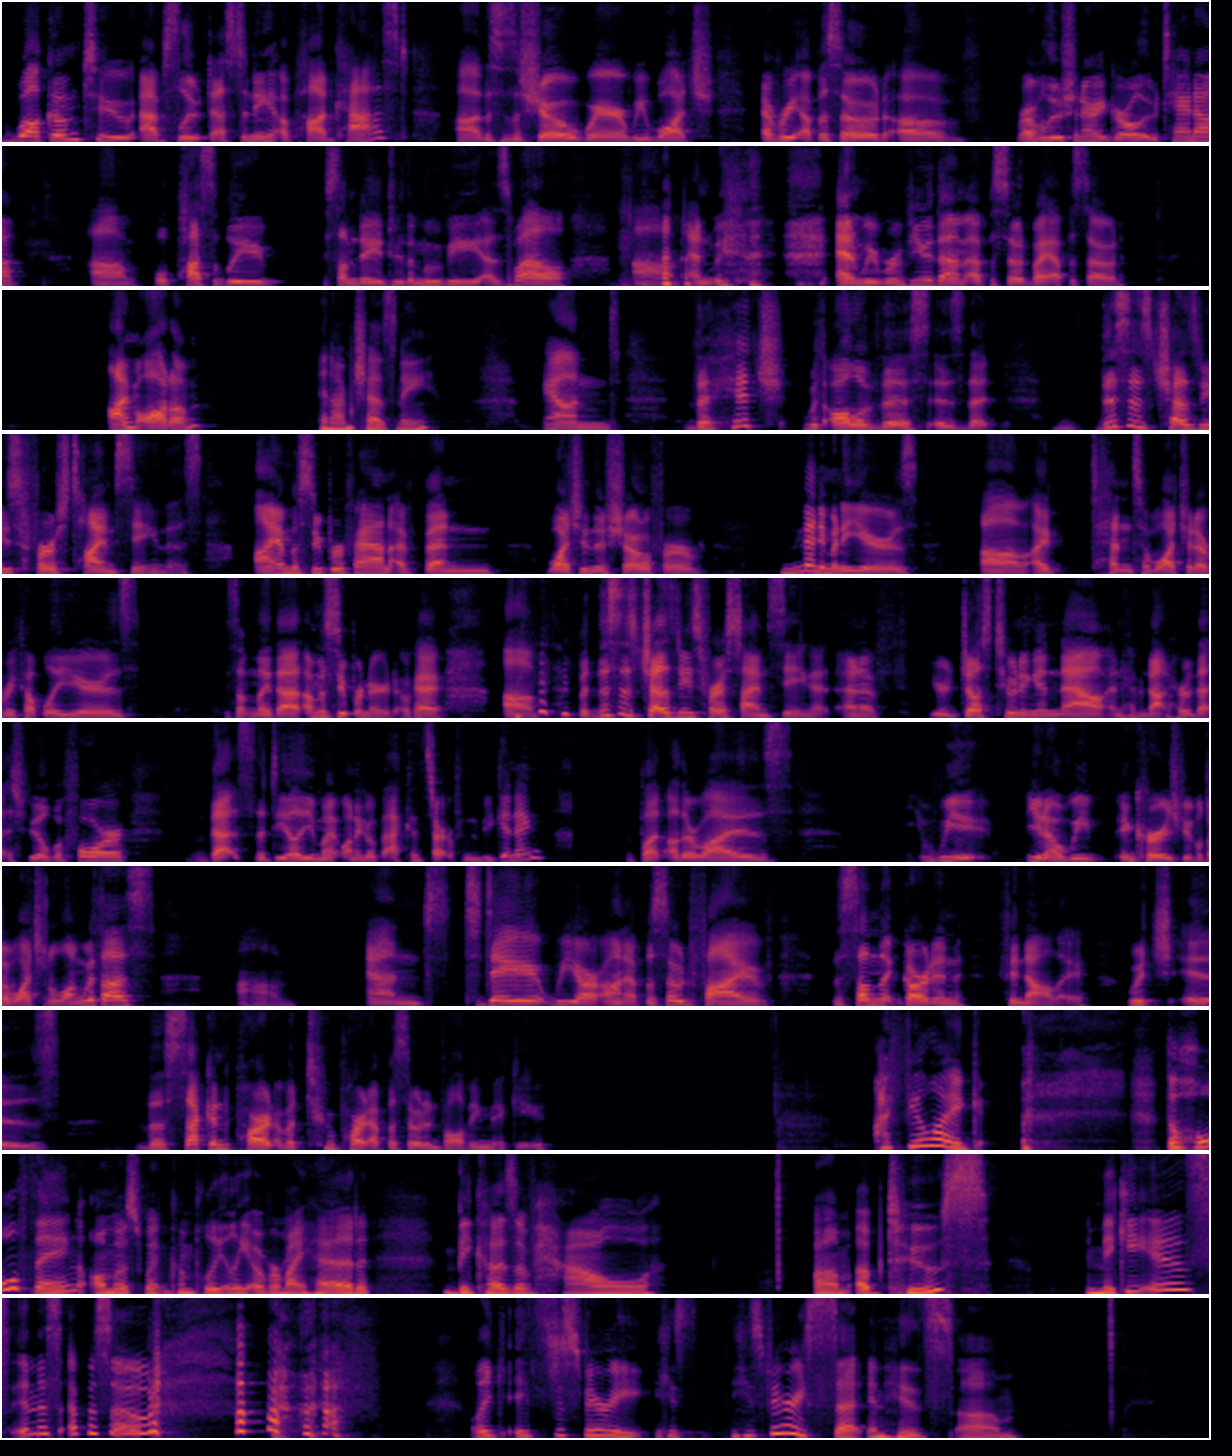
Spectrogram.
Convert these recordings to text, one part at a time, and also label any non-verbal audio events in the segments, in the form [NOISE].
Welcome to Absolute Destiny, a podcast. Uh, this is a show where we watch every episode of Revolutionary Girl Utena. Um, we'll possibly someday do the movie as well, um, and we [LAUGHS] and we review them episode by episode. I'm Autumn, And I'm Chesney. and the hitch with all of this is that this is Chesney's first time seeing this. I am a super fan. I've been watching this show for many, many years. Um, I tend to watch it every couple of years, something like that. I'm a super nerd, okay? Um, [LAUGHS] but this is Chesney's first time seeing it. And if you're just tuning in now and have not heard that spiel before, that's the deal. You might want to go back and start from the beginning. But otherwise, we, you know, we encourage people to watch it along with us. Um, and today we are on episode five, the Sunlit Garden finale, which is the second part of a two part episode involving Mickey. I feel like [LAUGHS] the whole thing almost went completely over my head because of how um obtuse Mickey is in this episode. [LAUGHS] [LAUGHS] like it's just very he's he's very set in his um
